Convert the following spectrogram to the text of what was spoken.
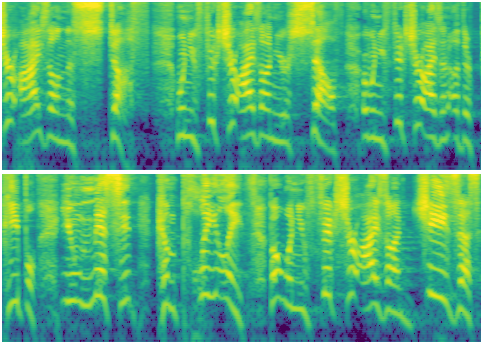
your eyes on the stuff, when you fix your eyes on yourself, or when you fix your eyes on other people, you miss it completely. But when you fix your eyes on Jesus,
